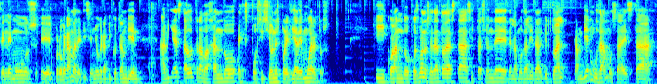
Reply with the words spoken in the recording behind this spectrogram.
tenemos el programa de diseño gráfico también, había estado trabajando exposiciones por el Día de Muertos. Y cuando, pues bueno, se da toda esta situación de, la modalidad virtual, también mudamos a esta,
